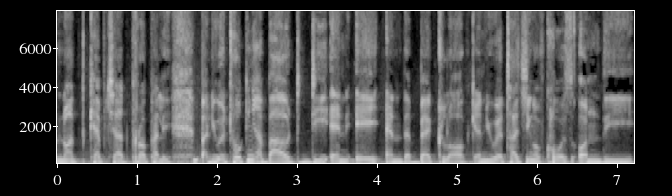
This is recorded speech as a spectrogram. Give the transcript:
not captured properly. But you were talking about DNA and the backlog. And you were touching of course on the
